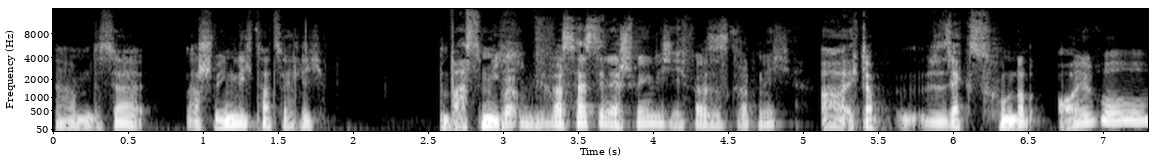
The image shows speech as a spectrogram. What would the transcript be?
Ähm, das ist ja erschwinglich tatsächlich. Was mich. Was heißt denn erschwinglich? Ich weiß es gerade nicht. Ah, ich glaube 600 Euro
